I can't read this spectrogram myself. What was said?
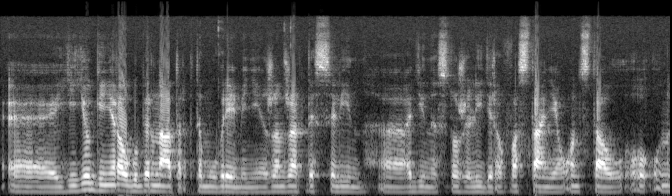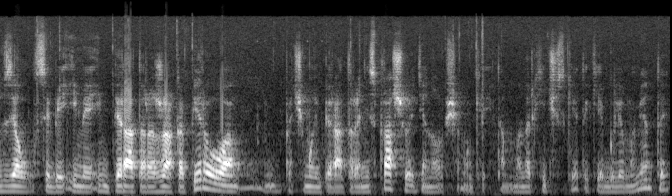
Э, Ее генерал-губернатор к тому времени, Жан-Жак де Селин, э, один из тоже лидеров восстания, он, стал, он взял себе имя императора Жака I. Почему императора, не спрашивайте, но в общем, окей, там монархические такие были моменты.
